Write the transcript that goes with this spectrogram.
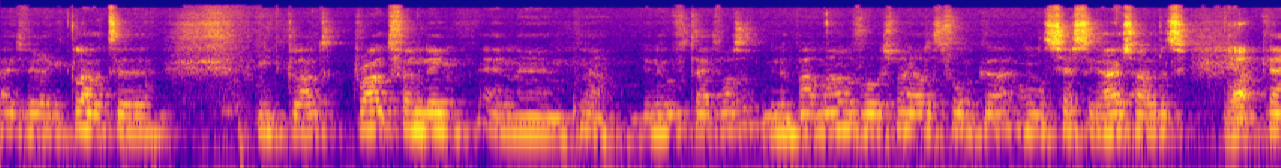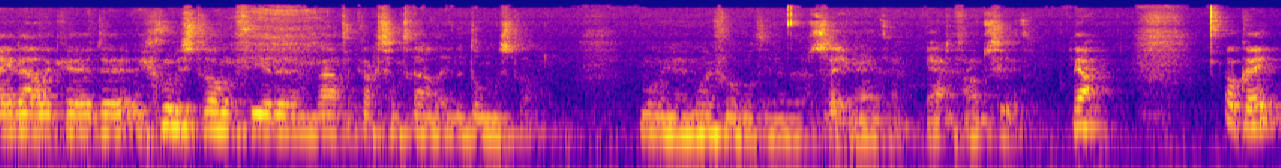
uitwerken. Cloud, uh, niet cloud, crowdfunding. En uh, nou, binnen hoeveel tijd was het? Binnen een paar maanden volgens mij hadden het voor elkaar. 160 huishoudens Ja. krijgen dadelijk de groene stroom via de waterkrachtcentrale in de Donderstroom. Mooi, mooi voorbeeld inderdaad. Zeker weten. Ja, absoluut. Ja, oké. Okay.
